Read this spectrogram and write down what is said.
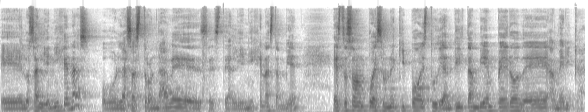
Eh, los alienígenas o las astronaves este, alienígenas también. Estos son pues un equipo estudiantil también, pero de América,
